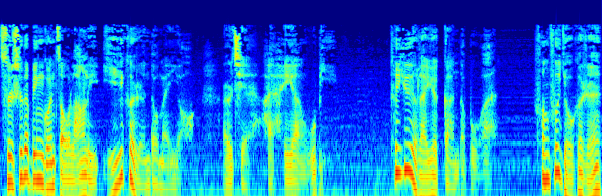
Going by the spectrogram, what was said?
此时的宾馆走廊里一个人都没有，而且还黑暗无比。他越来越感到不安，仿佛有个人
